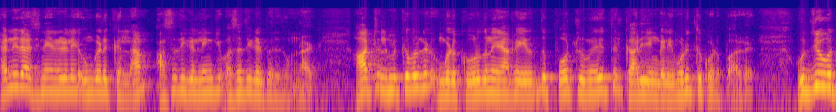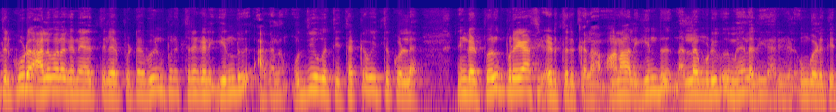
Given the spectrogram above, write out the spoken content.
கன்னிராசி நேயர்களே உங்களுக்கெல்லாம் அசதிகள் நீங்கி வசதிகள் பெருகும் நாள். ஆற்றல் மிக்கவர்கள் உங்களுக்கு உறுதுணையாக இருந்து போற்று விதத்தில் காரியங்களை முடித்துக் கொடுப்பார்கள். உத்தியோகத்தில் கூட அலுவலக நேரத்தில் ஏற்பட்ட வீண் பிரச்சனைகள் இன்று அகலம். உத்தியோகத்தை தக்க வைத்துக் கொள்ள நீங்கள் பெரும் பிரயாசம் எடுத்திருக்கலாம். ஆனால் இன்று நல்ல முடிவு மேலதிகாரிகள் உங்களுக்கு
